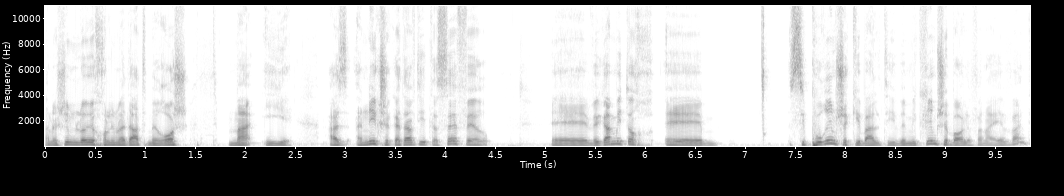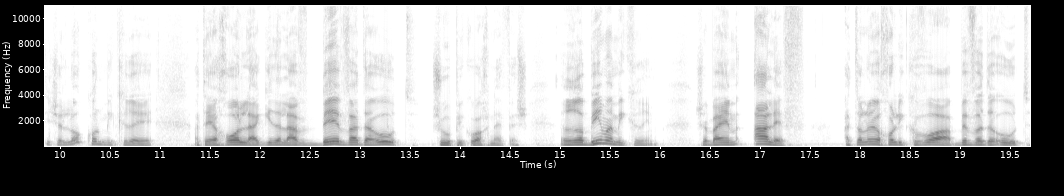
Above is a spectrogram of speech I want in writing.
אנשים לא יכולים לדעת מראש מה יהיה. אז אני, כשכתבתי את הספר, אה, וגם מתוך אה, סיפורים שקיבלתי ומקרים שבאו לפניי, הבנתי שלא כל מקרה אתה יכול להגיד עליו בוודאות שהוא פיקוח נפש. רבים המקרים שבהם א', אתה לא יכול לקבוע בוודאות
